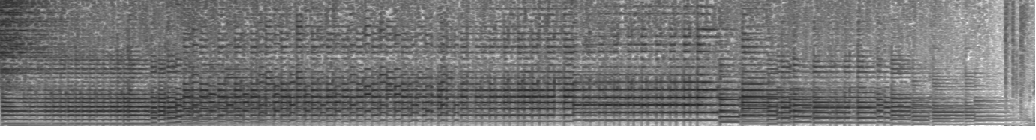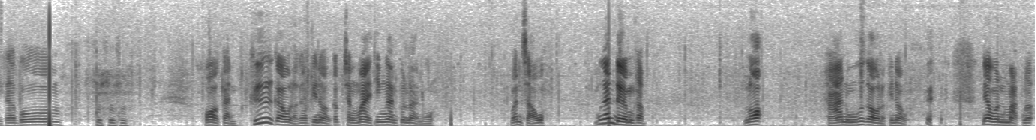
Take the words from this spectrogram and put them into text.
สวัสดีครับผมพ่อกันคือเก่าเหรอครับพี่น้องกับช่างไม้ทีมงานคนละหนูวันเสาร์เหมือนเดิมครับเลาะหาหนูคือเก่าเหรอพี่น้องแนวมันหมักเนาะ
